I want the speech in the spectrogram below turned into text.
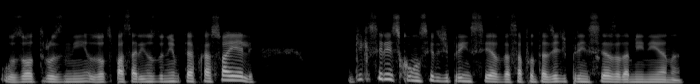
os outros ninhos, os outros passarinhos do ninho até ficar só ele. O que, que seria esse conceito de princesa, dessa fantasia de princesa da menina?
